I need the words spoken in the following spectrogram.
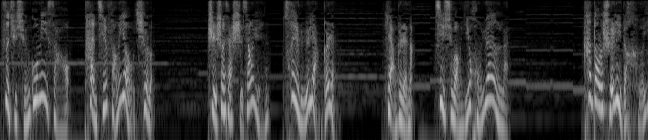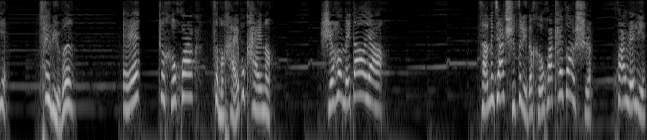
自去寻姑觅嫂、探亲访友去了，只剩下史湘云、翠缕两个人。两个人呐，继续往怡红院来。看到了水里的荷叶，翠缕问：“哎，这荷花怎么还不开呢？时候没到呀。咱们家池子里的荷花开放时，花蕊里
